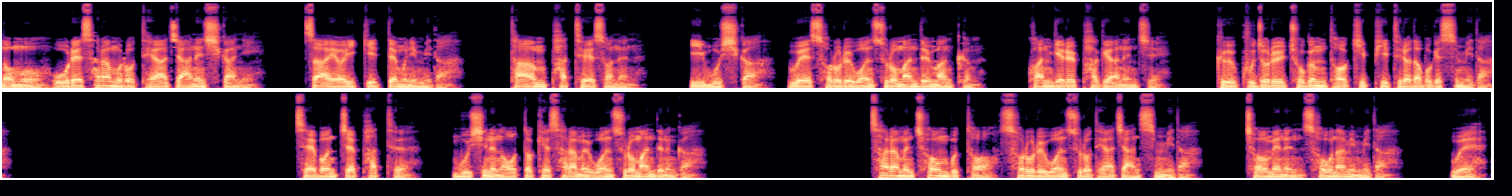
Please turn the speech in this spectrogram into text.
너무 오래 사람으로 대하지 않은 시간이 쌓여 있기 때문입니다. 다음 파트에서는 이 무시가 왜 서로를 원수로 만들 만큼 관계를 파괴하는지 그 구조를 조금 더 깊이 들여다보겠습니다. 세 번째 파트, 무시는 어떻게 사람을 원수로 만드는가? 사람은 처음부터 서로를 원수로 대하지 않습니다. 처음에는 서운함입니다. 왜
